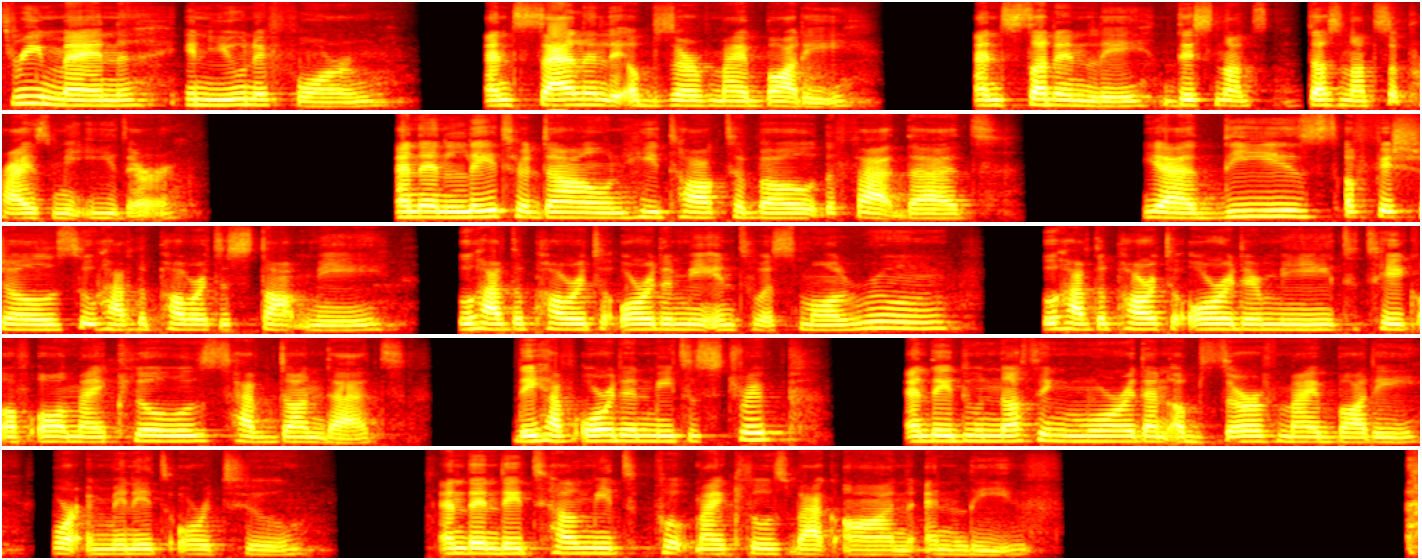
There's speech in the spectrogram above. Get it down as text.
three men in uniform, and silently observe my body. And suddenly, this not, does not surprise me either. And then later down, he talked about the fact that, yeah, these officials who have the power to stop me who have the power to order me into a small room, who have the power to order me to take off all my clothes, have done that. They have ordered me to strip, and they do nothing more than observe my body for a minute or two. And then they tell me to put my clothes back on and leave.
